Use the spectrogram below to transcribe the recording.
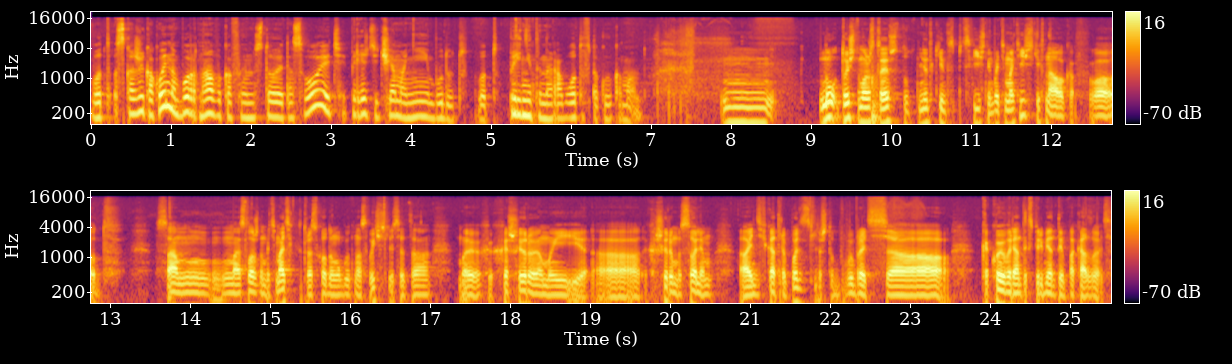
Вот скажи, какой набор навыков им стоит освоить, прежде чем они будут вот, приняты на работу в такую команду? Ну, точно можно сказать, что тут нет каких-то специфичных математических навыков. Вот. Самая сложная математика, которую сходу могут нас вычислить, это мы хэшируем и, э, хэшируем и солим э, идентификаторы пользователя, чтобы выбрать, э, какой вариант эксперимента им показывать,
